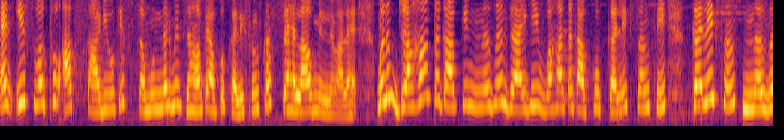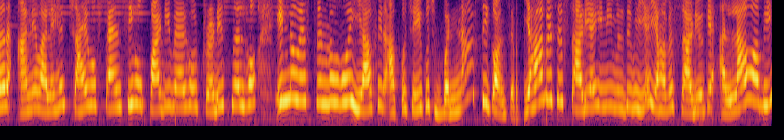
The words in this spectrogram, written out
एंड इस वक्त हो आप साड़ियों के समुंदर में, जहाँ पे आपको कलेक्शंस का सहलाव मिलने वाला है। मतलब जहाँ तक आपकी नज़र जाएगी, वहाँ तक आपको कलेक्शंस ही कलेक्शंस नज़र आने वाले हैं। चाहे वो फैंसी हो पार्टी वेयर हो ट्रेडिशनल हो इंडो वेस्टर्न में हो, या फिर आपको चाहिए कुछ बनारसी कॉन्सेप्ट यहाँ पे सिर्फ़ साड़ियाँ ही नहीं मिलती भैया, यहाँ पे साड़ियों के अलावा भी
